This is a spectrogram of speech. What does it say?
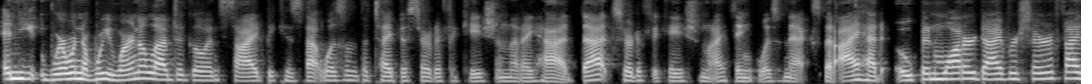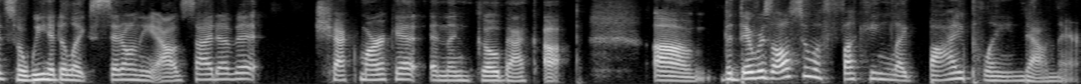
and you, we're, we weren't allowed to go inside because that wasn't the type of certification that i had that certification i think was next but i had open water diver certified so we had to like sit on the outside of it check mark it and then go back up um, but there was also a fucking like biplane down there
